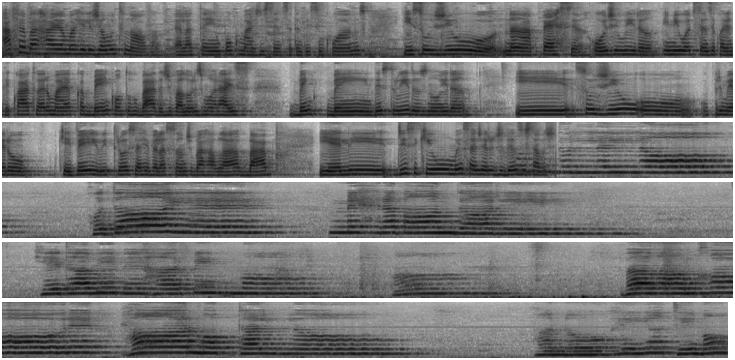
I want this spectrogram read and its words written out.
A fé Bahá'í é uma religião muito nova. Ela tem um pouco mais de 175 anos e surgiu na Pérsia, hoje o Irã. Em 1844 era uma época bem conturbada de valores morais bem, bem destruídos no Irã. E surgiu o, o primeiro que veio e trouxe a revelação de Bahá'u'lláh, Bab, e ele disse que o mensageiro de Deus estava ורם חורה הר מובטלו, הנוהי יתימו.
